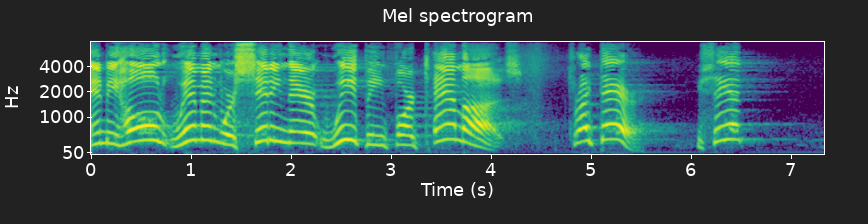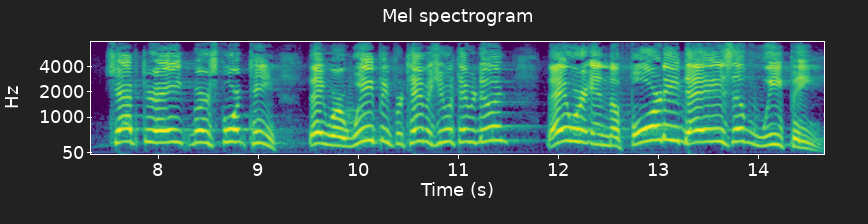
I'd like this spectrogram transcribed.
And behold, women were sitting there weeping for Tammuz. It's right there. You see it? Chapter 8, verse 14. They were weeping for Tammuz. You know what they were doing? They were in the 40 days of weeping.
